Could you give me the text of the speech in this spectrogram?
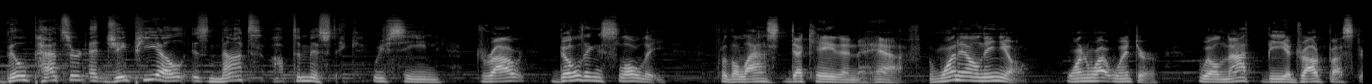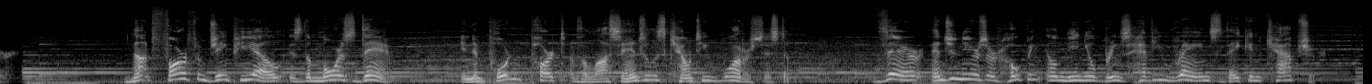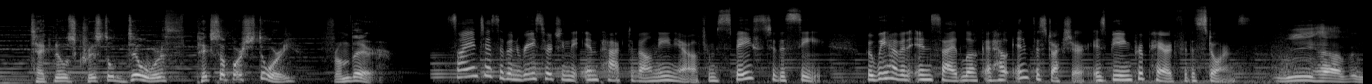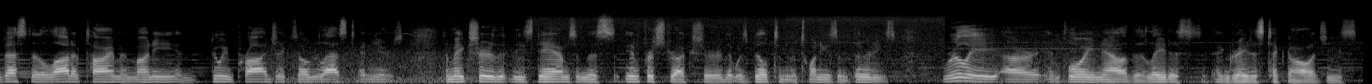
Bill Patzert at JPL is not optimistic. We've seen drought building slowly for the last decade and a half. One El Nino, one wet winter, will not be a drought buster. Not far from JPL is the Morris Dam, an important part of the Los Angeles County water system. There, engineers are hoping El Nino brings heavy rains they can capture. TechKnow's Crystal Dilworth picks up our story from there. Scientists have been researching the impact of El Nino from space to the sea, but we have an inside look at how infrastructure is being prepared for the storms. We have invested a lot of time and money in doing projects over the last 10 years to make sure that these dams and this infrastructure that was built in the 20s and 30s really are employing now the latest and greatest technologies.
